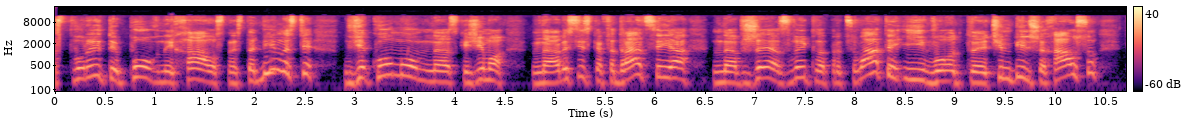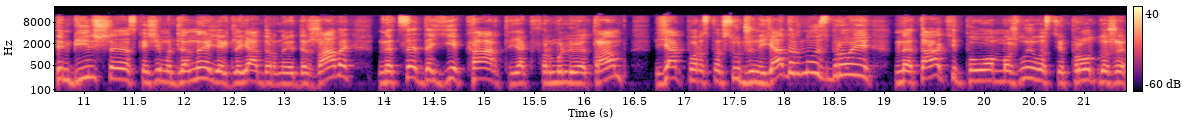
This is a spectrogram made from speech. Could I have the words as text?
створити повний хаос нестабільності, в якому, скажімо, Російська Федерація вже звикла працювати, і от чим більше хаосу, тим більше, скажімо, для неї, як для ядерної держави, це дає карт як формулює Трамп, як по розповсюдженню ядерної зброї, е, так і по можливості продажу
